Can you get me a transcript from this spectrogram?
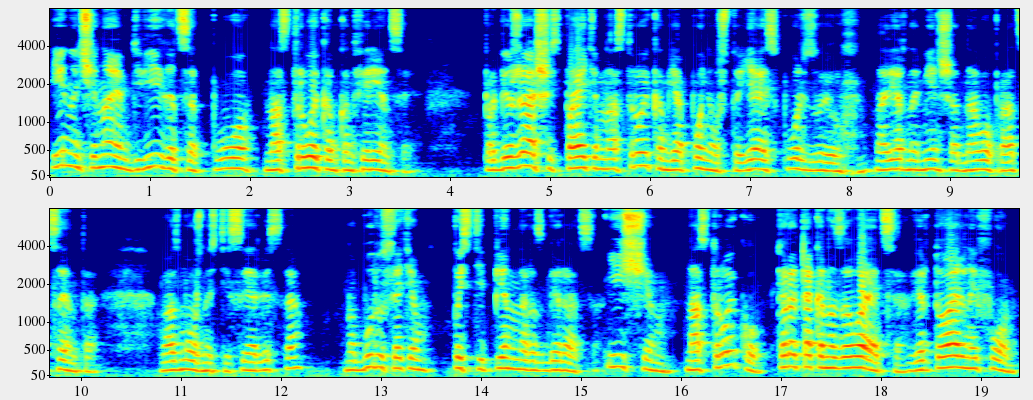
и начинаем двигаться по настройкам конференции. Пробежавшись по этим настройкам, я понял, что я использую, наверное, меньше 1% возможностей сервиса, но буду с этим постепенно разбираться. Ищем настройку, которая так и называется «Виртуальный фон».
